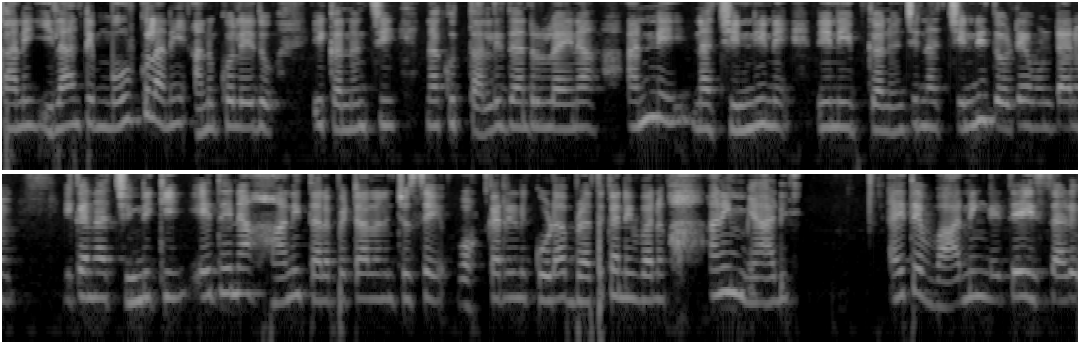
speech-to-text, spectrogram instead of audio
కానీ ఇలాంటి మూర్ఖులని అనుకోలేదు. ఇక నుంచి నాకు తల్లిదండ్రులైన అన్నీ నా చిన్నినే నేను ఇక నుంచి నా చిన్నితోటే ఉంటాను. ఇక నా చిన్నికి ఏదైనా హాని తలపెట్టాలని చూస్తే ఒక్కరిని కూడా బ్రతకనివ్వను అని మ్యాడీ అయితే వార్నింగ్ అయితే ఇస్తాడు.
